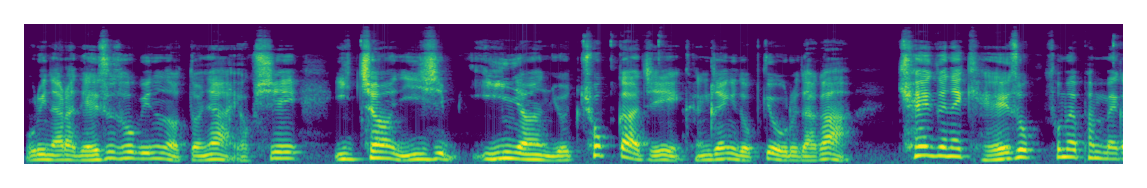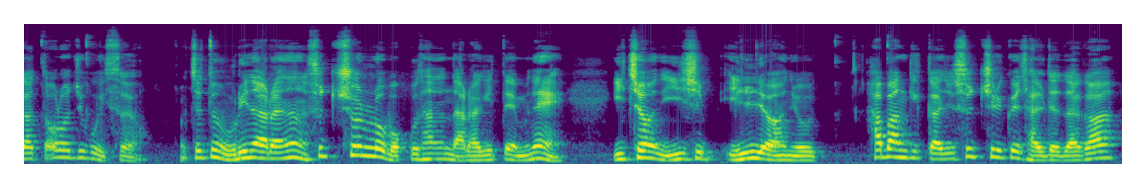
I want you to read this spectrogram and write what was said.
우리나라 내수 소비는 어떠냐? 역시 2022년 요 초까지 굉장히 높게 오르다가 최근에 계속 소매 판매가 떨어지고 있어요. 어쨌든 우리나라는 수출로 먹고 사는 나라이기 때문에 2021년 요 하반기까지 수출이 꽤 잘 되다가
